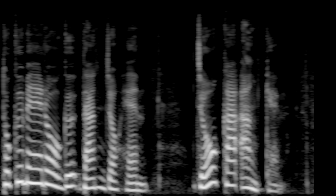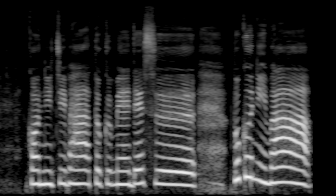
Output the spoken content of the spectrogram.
匿名ローグ男女編浄化案件。こんにちは匿名です。僕には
